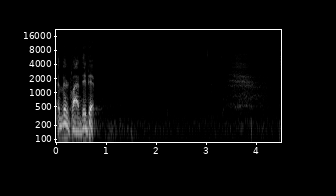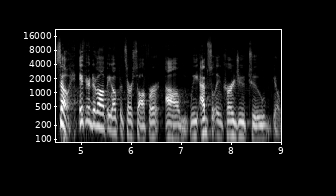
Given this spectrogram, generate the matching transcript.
and they're glad they did. So if you're developing open source software, um, we absolutely encourage you to you know,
